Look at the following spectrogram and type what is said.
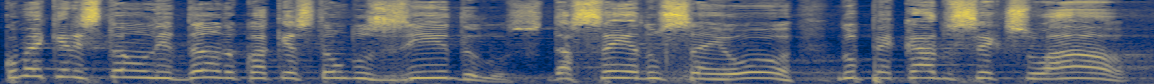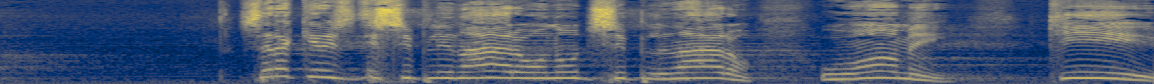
Como é que eles estão lidando com a questão dos ídolos, da ceia do Senhor, do pecado sexual? Será que eles disciplinaram ou não disciplinaram o homem que,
